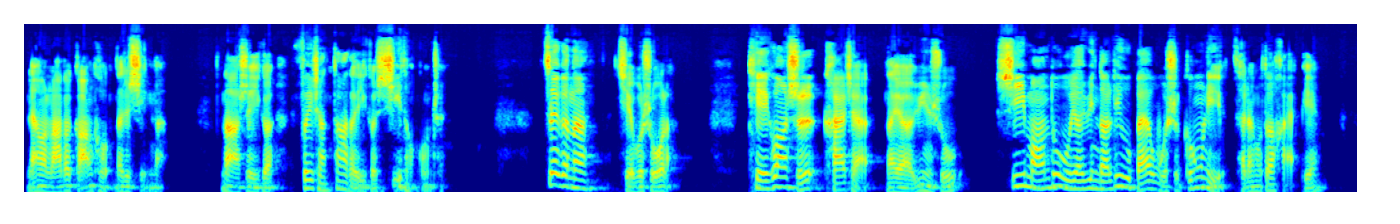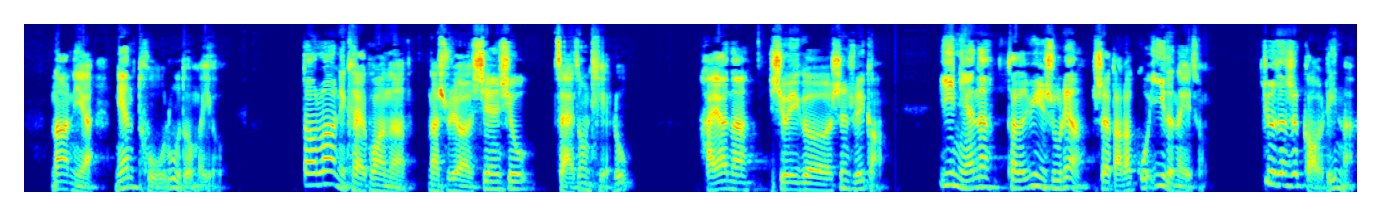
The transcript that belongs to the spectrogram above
然后拿到港口那就行了，那是一个非常大的一个系统工程。这个呢，且不说了，铁矿石开采那要运输。西芒路要运到六百五十公里才能够到海边，那里啊连土路都没有。到那里开矿呢，那需要先修载重铁路，还要呢修一个深水港。一年呢，它的运输量是要达到过亿的那种。就算是搞定了，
